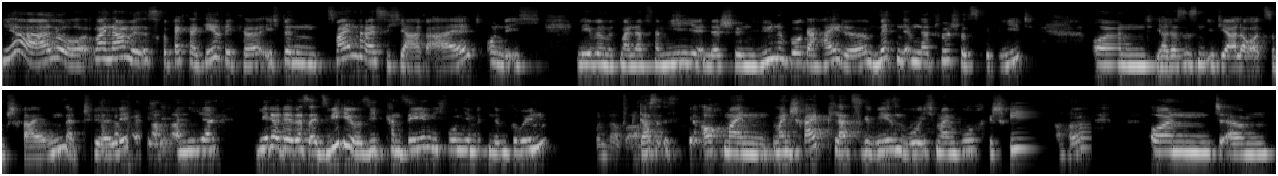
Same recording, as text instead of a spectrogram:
Ja, hallo. Mein Name ist Rebecca Gericke. Ich bin 32 Jahre alt und ich lebe mit meiner Familie in der schönen Lüneburger Heide, mitten im Naturschutzgebiet. Und ja, das ist ein idealer Ort zum Schreiben, natürlich. Hier, jeder, der das als Video sieht, kann sehen, ich wohne hier mitten im Grün. Wunderbar. Das ist auch mein, mein Schreibplatz gewesen, wo ich mein Buch geschrieben habe. Und ähm,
